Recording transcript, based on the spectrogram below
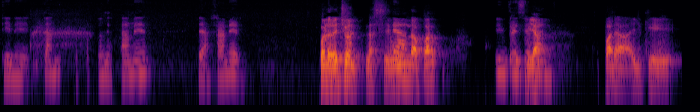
Tiene tanta información de Hammer, o sea, Hammer. Bueno, de hecho, la segunda parte. Impresionante. para el que,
